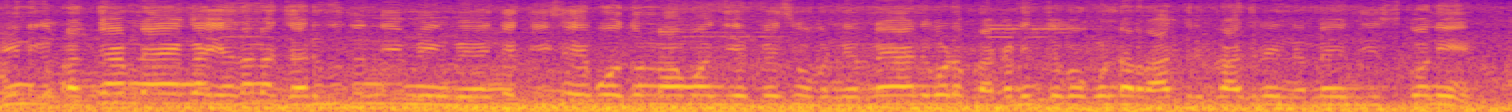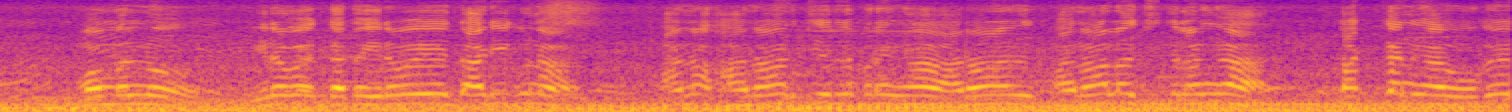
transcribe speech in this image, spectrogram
దీనికి ప్రత్యామ్నాయంగా ఏదైనా జరుగుతుంది మేము అయితే తీసేయబోతున్నాము అని చెప్పేసి ఒక నిర్ణయాన్ని కూడా ప్రకటించుకోకుండా రాత్రి రాత్రి నిర్ణయం తీసుకొని మమ్మల్ని ఇరవై గత ఇరవై తారీఖున అన అనార్చితపరంగా అనాలోచితంగా టక్కని ఒకే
